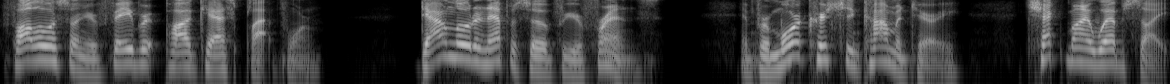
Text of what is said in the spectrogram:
follow us on your favorite podcast platform. Download an episode for your friends. And for more Christian commentary, check my website,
